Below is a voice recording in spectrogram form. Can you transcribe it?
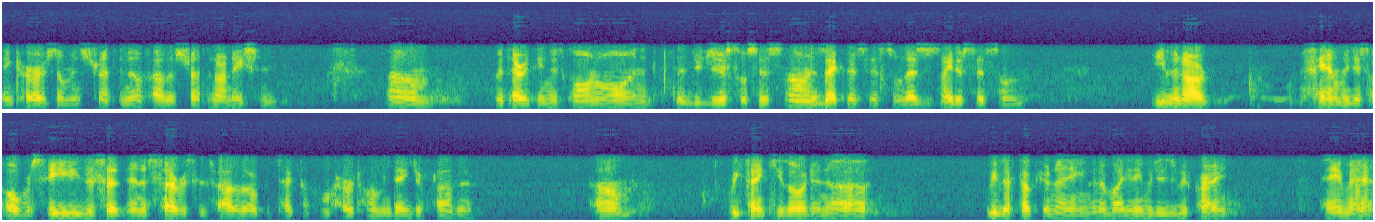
Encourage them and strengthen them, Father. Strengthen our nation. Um, with everything that's going on, the judicial system, executive system, legislative system, even our family that's overseas and the services, Father, Lord, protect them from hurt, harm, and danger, Father. Um, we thank you, Lord, and uh, we lift up your name. In the mighty name of Jesus, we pray. Amen.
